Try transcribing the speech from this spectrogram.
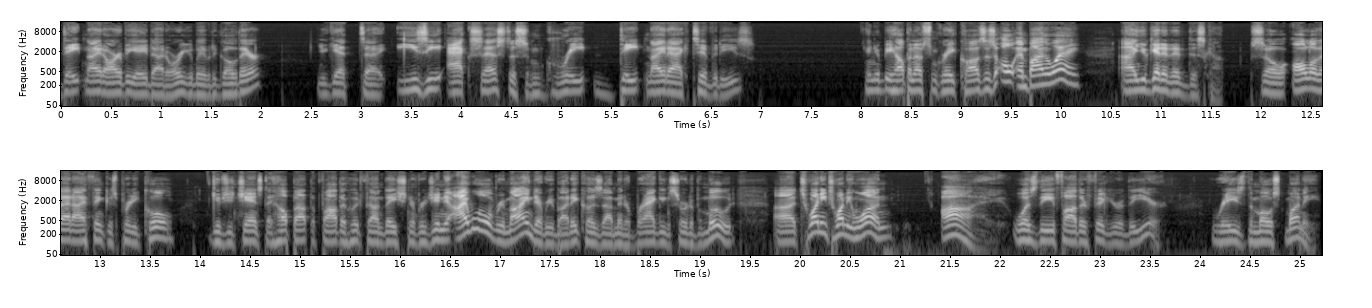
date night datenightrva.org. You'll be able to go there. You get uh, easy access to some great date night activities, and you'll be helping out some great causes. Oh, and by the way, uh, you get it at a discount. So all of that I think is pretty cool gives you a chance to help out the Fatherhood Foundation of Virginia. I will remind everybody, because I'm in a bragging sort of a mood, uh, 2021, I was the father figure of the year, raised the most money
